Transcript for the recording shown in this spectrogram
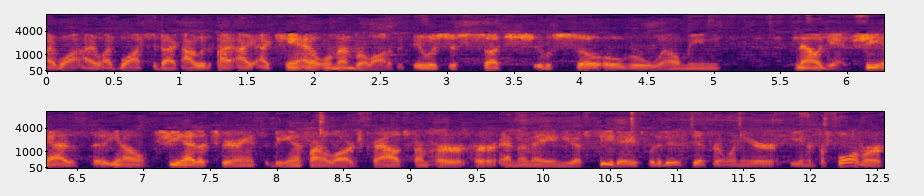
I, wa- I, I watched it back. I was, I, I, can't, I don't remember a lot of it. It was just such, it was so overwhelming. Now again, she has, uh, you know, she has experience being in front of large crowds from her, her MMA and UFC days, but it is different when you're being a performer,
